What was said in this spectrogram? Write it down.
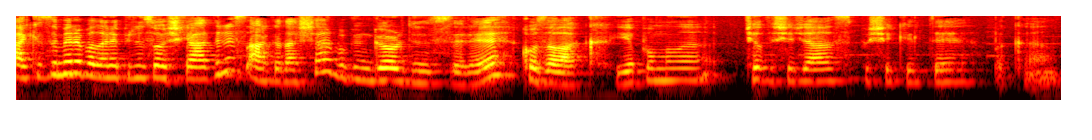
Herkese merhabalar, hepiniz hoş geldiniz. Arkadaşlar bugün gördüğünüz üzere kozalak yapımını çalışacağız. Bu şekilde bakın.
